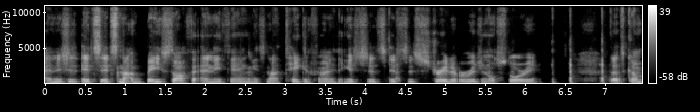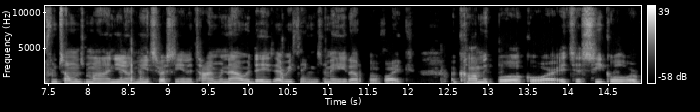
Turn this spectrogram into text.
and it's just it's it's not based off of anything. It's not taken from anything. It's it's it's this straight up original story that's come from someone's mind. You know, what I mean, especially in a time where nowadays everything's made up of like a comic book or it's a sequel or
